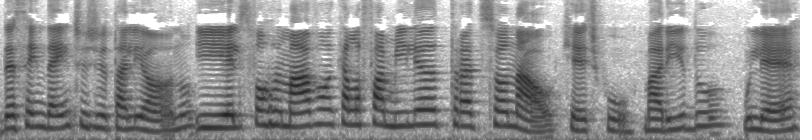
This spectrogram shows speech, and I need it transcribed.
descendentes de italiano e eles formavam aquela família tradicional, que é tipo marido, mulher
